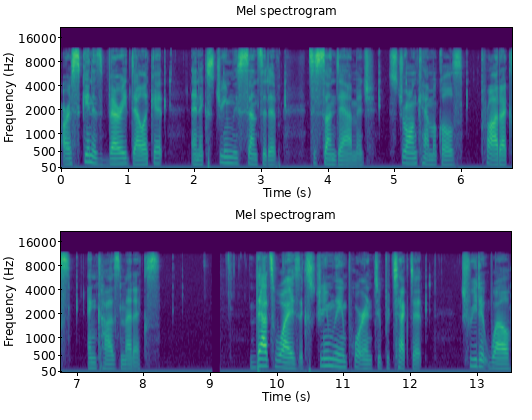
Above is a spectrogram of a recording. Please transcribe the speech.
our skin is very delicate and extremely sensitive to sun damage, strong chemicals, products, and cosmetics. That's why it's extremely important to protect it, treat it well,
